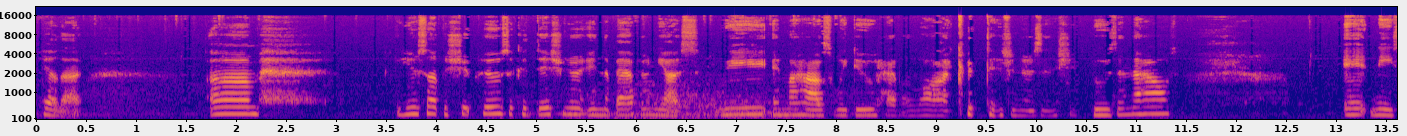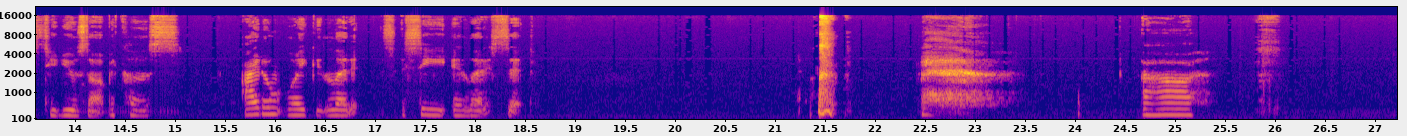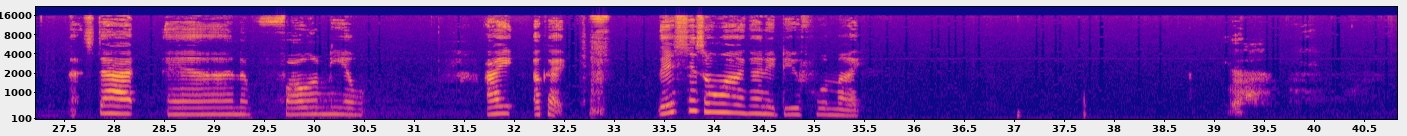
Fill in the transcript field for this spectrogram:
hear that. Um, use up the shampoos, a conditioner in the bathroom. Yes, we in my house we do have a lot of conditioners and shampoos in the house. It needs to use up because I don't like it. Let it see and let it sit. uh, that and follow me. I, okay. This is all I'm gonna do for my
